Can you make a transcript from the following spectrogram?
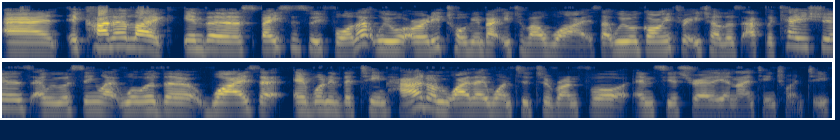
And it kind of like in the spaces before that, we were already talking about each of our whys. Like we were going through each other's applications and we were seeing like what were the whys that everyone in the team had on why they wanted to run for MC Australia 1920.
